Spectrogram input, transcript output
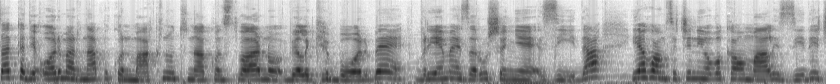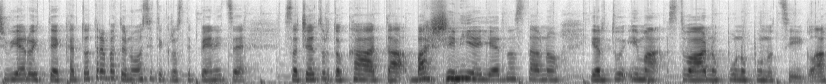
Sad kad je ormar napokon maknut, nakon stvarno velike borbe, vrijeme je za rušenje zida. Iako vam se čini ovo kao mali zidić, vjerujte, kad to trebate nositi kroz stepenice sa četvrtog kata, baš i nije jednostavno, jer tu ima stvarno puno, puno cigla.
